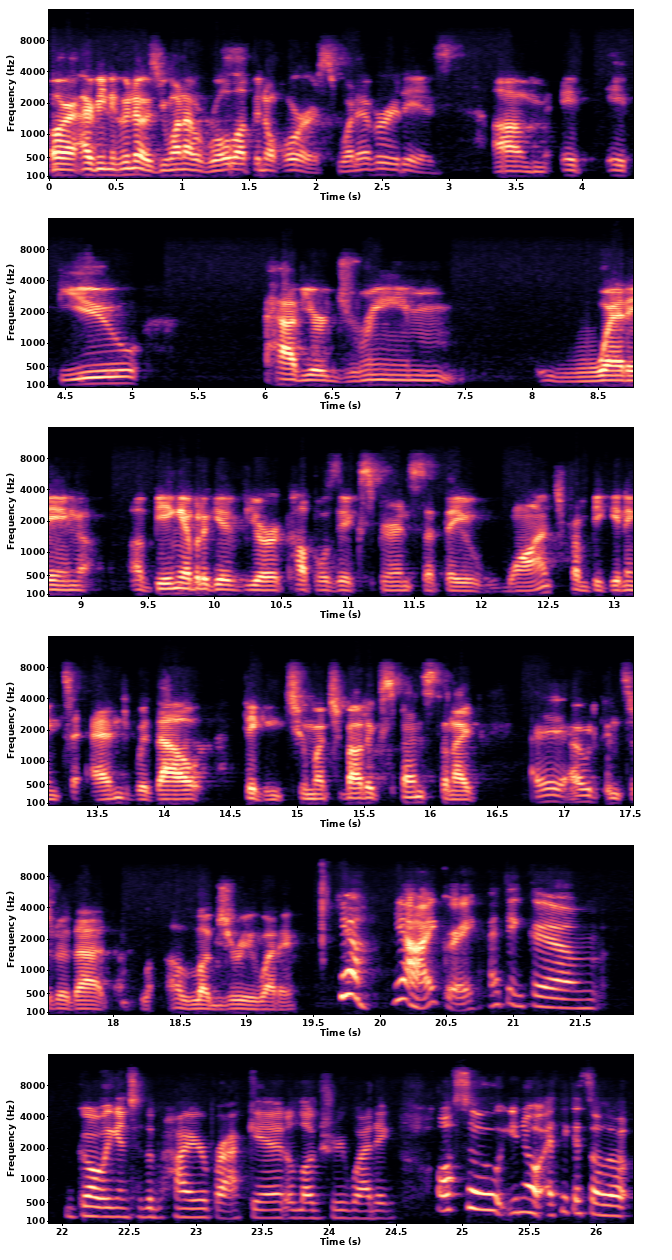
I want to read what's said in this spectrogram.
or I mean, who knows? You want to roll up in a horse, whatever it is. Um, if if you have your dream wedding of being able to give your couples the experience that they want from beginning to end without thinking too much about expense, then I I, I would consider that a luxury wedding. Yeah, yeah, I agree. I think um, going into the higher bracket, a luxury wedding. Also, you know, I think it's all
